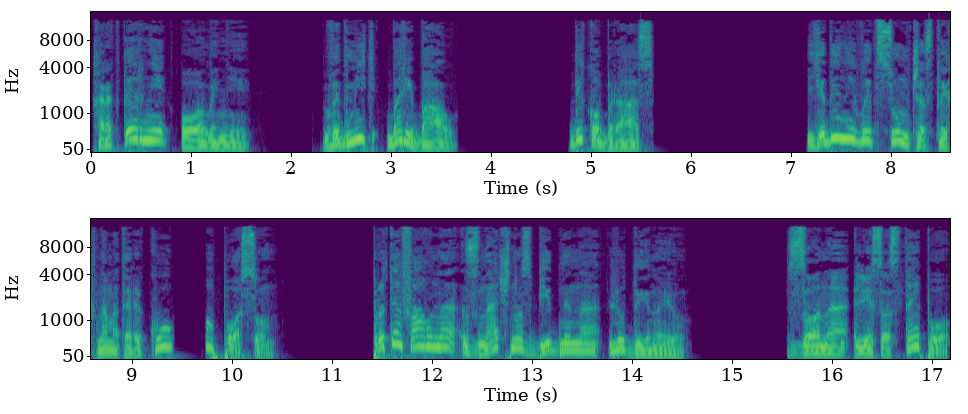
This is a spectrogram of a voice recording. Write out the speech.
характерні олені, ведмідь барібал, дикобраз. Єдиний вид сумчастих на материку опосум. Проте фауна значно збіднена людиною. Зона лісостепу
